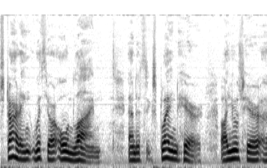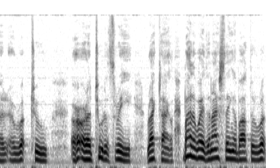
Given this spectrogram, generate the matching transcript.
starting with your own line. And it's explained here. I'll use here a, a root two, or, or, a two to three rectangle. By the way, the nice thing about the root,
